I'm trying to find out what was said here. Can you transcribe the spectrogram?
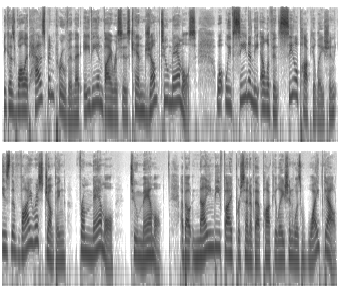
Because while it has been proven that avian viruses can jump to mammals, what we've seen in the elephant seal population is the virus jumping from mammal to mammal. About 95% of that population was wiped out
